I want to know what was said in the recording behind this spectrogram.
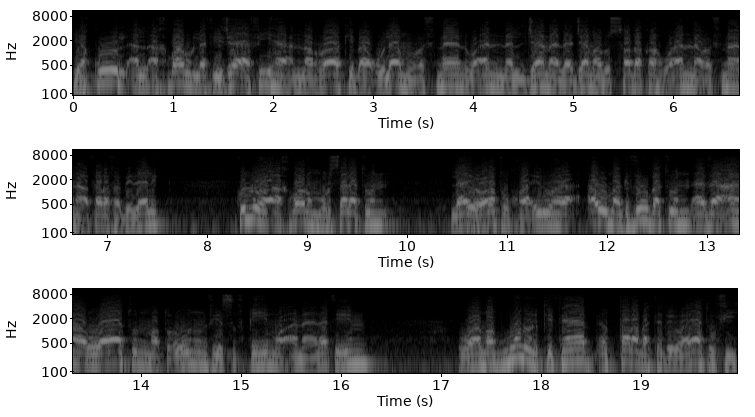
يقول الأخبار التي جاء فيها أن الراكب غلام عثمان وأن الجمل جمل الصدقة وأن عثمان اعترف بذلك كلها أخبار مرسلة لا يعرف قائلها أو مكذوبة أذاعها رواة مطعون في صدقهم وأمانتهم ومضمون الكتاب اضطربت الروايات فيه.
